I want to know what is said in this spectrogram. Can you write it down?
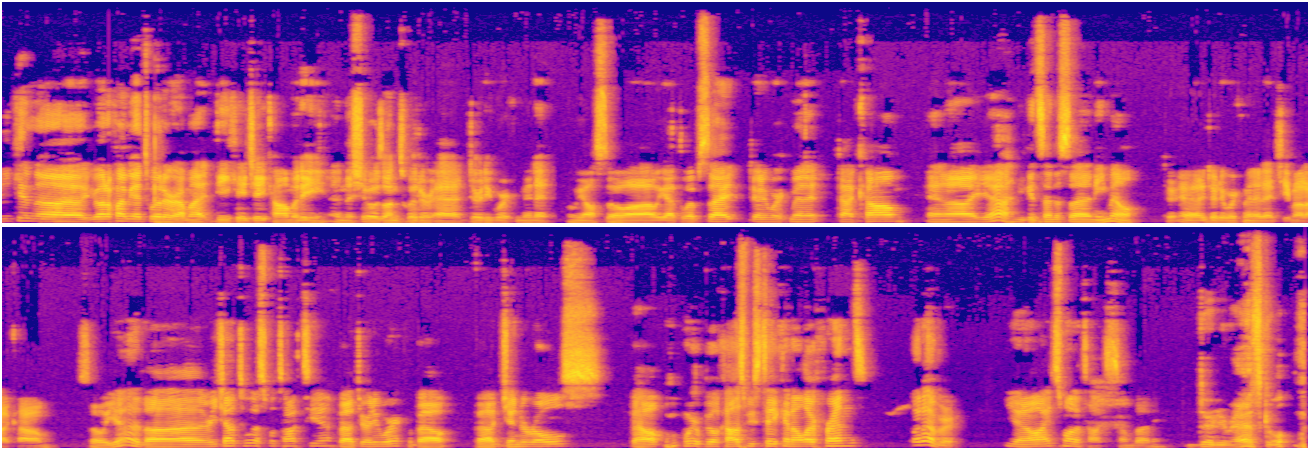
You can, uh, you want to find me on Twitter, I'm at DKJ Comedy, and the show is on Twitter at Dirty Work Minute. And we also uh, we got the website dirtyworkminute.com, and uh, yeah, you can send us an email uh, dirtyworkminute at gmail.com. So yeah, the, reach out to us. We'll talk to you about dirty work, about about gender roles, about where Bill Cosby's taking all our friends, whatever. You know, I just want to talk to somebody. Dirty rascal.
